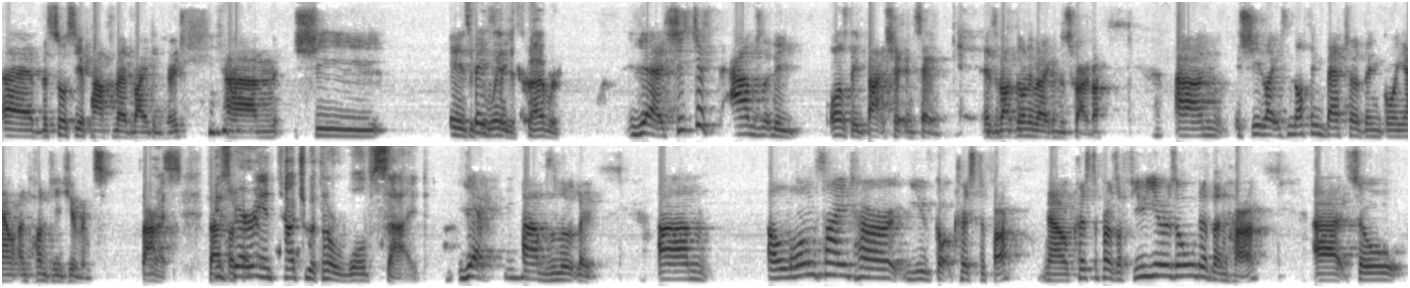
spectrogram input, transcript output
uh, the sociopath of Red Riding Hood. Um, she is It's a good way to basically describe her. yeah, she's just absolutely, honestly, batshit insane. It's about the only way I can describe her. Um, she likes nothing better than going out and hunting humans. Right. That's, that's She's very thing. in touch with her wolf side. Yeah, absolutely. Um, alongside her, you've got Christopher. Now, Christopher's a few years older than her, uh, so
